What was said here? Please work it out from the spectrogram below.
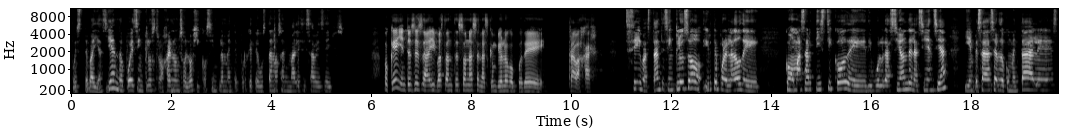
pues te vayas yendo. Puedes incluso trabajar en un zoológico simplemente porque te gustan los animales y sabes de ellos. Ok, entonces hay bastantes zonas en las que un biólogo puede trabajar. Sí, bastantes. Incluso irte por el lado de como más artístico de divulgación de la ciencia y empezar a hacer documentales,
